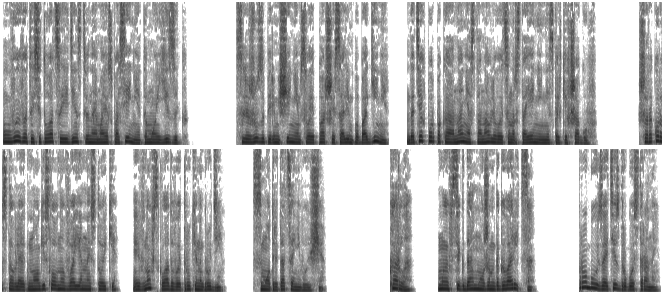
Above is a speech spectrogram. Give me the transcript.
Увы, в этой ситуации единственное мое спасение — это мой язык. Слежу за перемещением своей падшей с Олимпа богини до тех пор, пока она не останавливается на расстоянии нескольких шагов. Широко расставляет ноги, словно в военной стойке, и вновь складывает руки на груди. Смотрит оценивающе. «Карла, мы всегда можем договориться». Пробую зайти с другой стороны.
